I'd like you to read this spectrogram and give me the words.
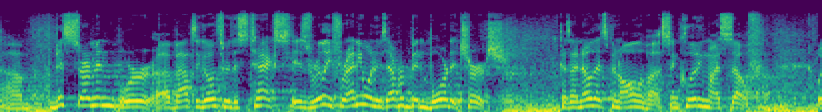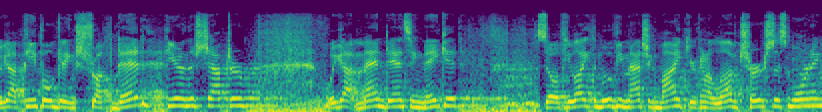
Um, this sermon we're about to go through, this text, is really for anyone who's ever been bored at church, because I know that's been all of us, including myself. We got people getting struck dead here in this chapter. We got men dancing naked. So if you like the movie Magic Mike, you're going to love church this morning.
